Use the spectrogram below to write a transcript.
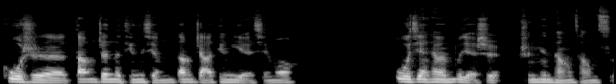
故事当真的听行，当假听也行哦。物见开文不解释，春天堂藏词。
